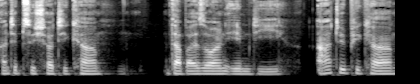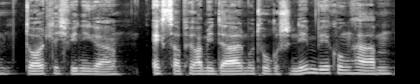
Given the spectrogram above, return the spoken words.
Antipsychotika. Dabei sollen eben die Atypika deutlich weniger extrapyramidal motorische Nebenwirkungen haben,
